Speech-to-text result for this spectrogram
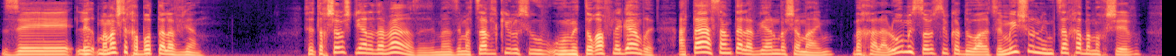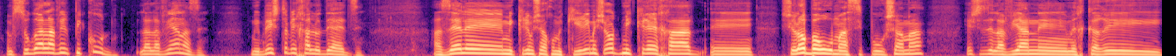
זה ממש לכבות את הלוויין. תחשוב שנייה על הדבר הזה, זה, זה מצב כאילו שהוא מטורף לגמרי. אתה שמת לוויין בשמיים, בחלל, הוא מסתובב סביב כדור הארץ, ומישהו נמצא לך במחשב ומסוגל להעביר פיקוד ללוויין הזה, מבלי שאתה בכלל יודע את זה. אז אלה מקרים שאנחנו מכירים. יש עוד מקרה אחד אה, שלא ברור מה הסיפור שם. יש איזה לוויין אה, מחקרי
